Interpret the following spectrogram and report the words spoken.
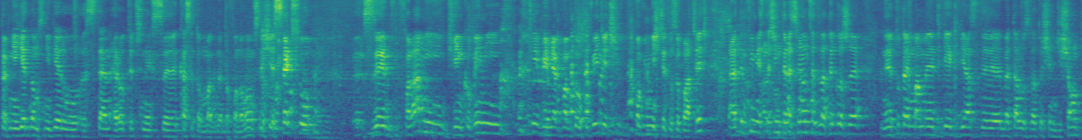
pewnie jedną z niewielu scen erotycznych z kasetą magnetofonową, w sensie seksu z falami dźwiękowymi. Nie wiem, jak wam to opowiedzieć, powinniście to zobaczyć. Ale ten film jest też interesujący, dlatego że e, tutaj mamy dwie gwiazdy metalu z lat 80.,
